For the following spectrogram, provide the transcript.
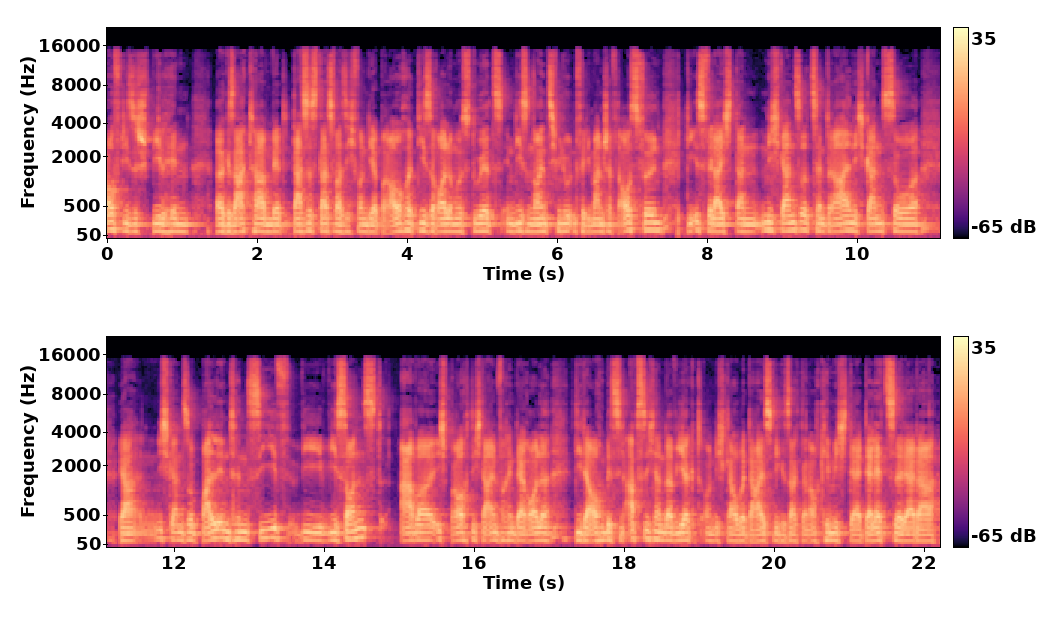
auf dieses Spiel hin äh, gesagt haben wird, das ist das, was ich von dir brauche. Diese Rolle musst du jetzt in diesen 90 Minuten für die Mannschaft ausfüllen. Die ist vielleicht dann nicht ganz so zentral, nicht ganz so, ja, nicht ganz so ballintensiv wie, wie sonst, aber ich brauche dich da einfach in der Rolle, die da auch ein bisschen absichernder wirkt. Und ich glaube, da ist, wie gesagt, dann auch Kimmich der, der Letzte, der da,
